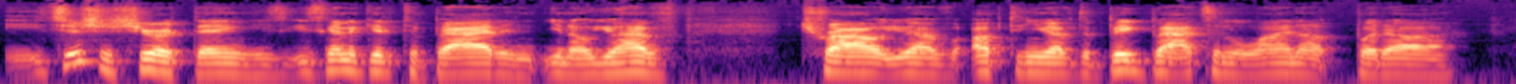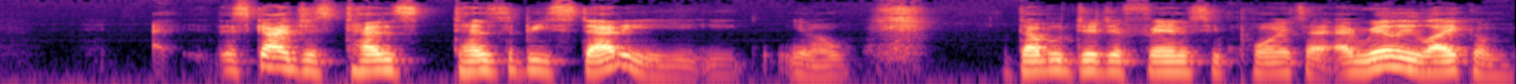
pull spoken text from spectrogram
he's just a sure thing. He's, he's going to get it to bat. And, you know, you have Trout, you have Upton, you have the big bats in the lineup. But, uh, this guy just tends tends to be steady. You know, double digit fantasy points. I, I really like him.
